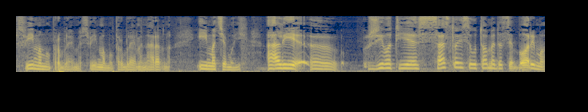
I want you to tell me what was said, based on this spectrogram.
Svi imamo probleme, svi imamo probleme, naravno, i imaćemo ih. Ali e, život je, sastoji se u tome da se borimo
